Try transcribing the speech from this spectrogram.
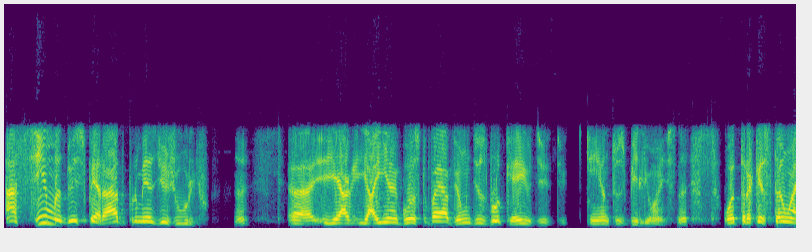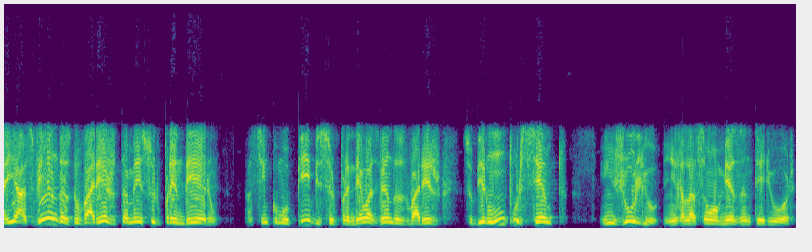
acima do esperado para o mês de julho. Né? Uh, e, a, e, aí em agosto vai haver um desbloqueio de, de 500 bilhões. Né? Outra questão aí, as vendas do varejo também surpreenderam. Assim como o PIB surpreendeu, as vendas do varejo subiram 1% em julho em relação ao mês anterior.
